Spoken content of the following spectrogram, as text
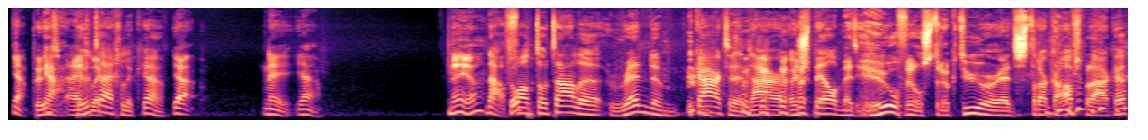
ja punt ja, eigenlijk. punt eigenlijk, ja. Ja, nee, ja. Nee, ja. Nou, Top. van totale random kaarten naar een spel met heel veel structuur en strakke afspraken.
